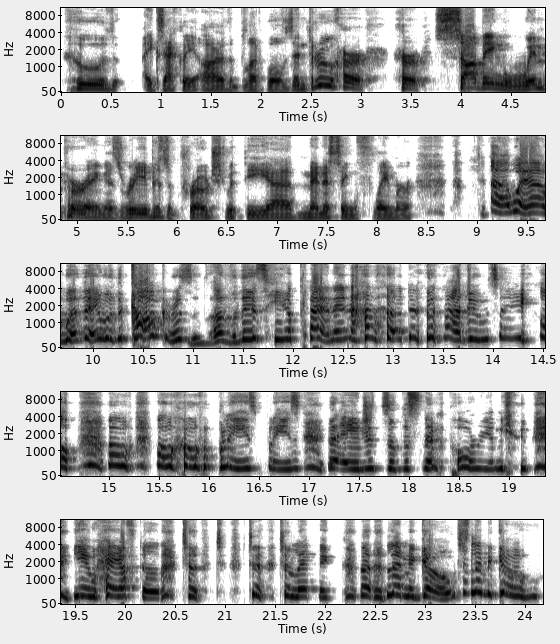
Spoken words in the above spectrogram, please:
who th- exactly are the Blood Wolves, and through her her sobbing, whimpering as Reeb has approached with the uh, menacing flamer. Uh, well, well, they were the conquerors of, of this here planet. I do say, oh, oh, oh, oh, please, please, the agents of the Snemporium, you, you have to, to, to, to let me, uh, let me go. Just let me go.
